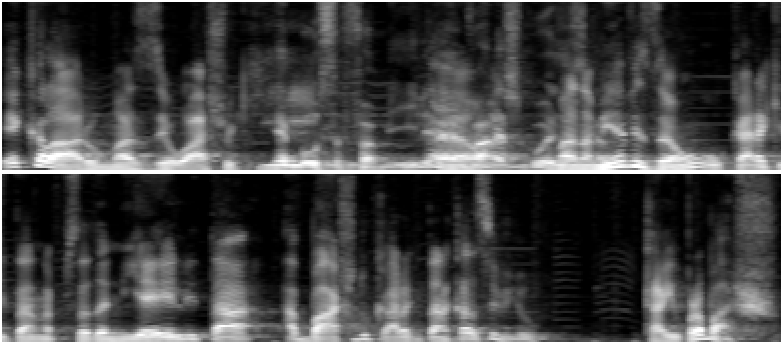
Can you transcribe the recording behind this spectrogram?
É claro, mas eu acho que. É Bolsa Família, é, é várias mas, coisas. Mas na cara. minha visão, o cara que tá na cidadania, ele tá abaixo do cara que tá na Casa Civil. Caiu para baixo.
